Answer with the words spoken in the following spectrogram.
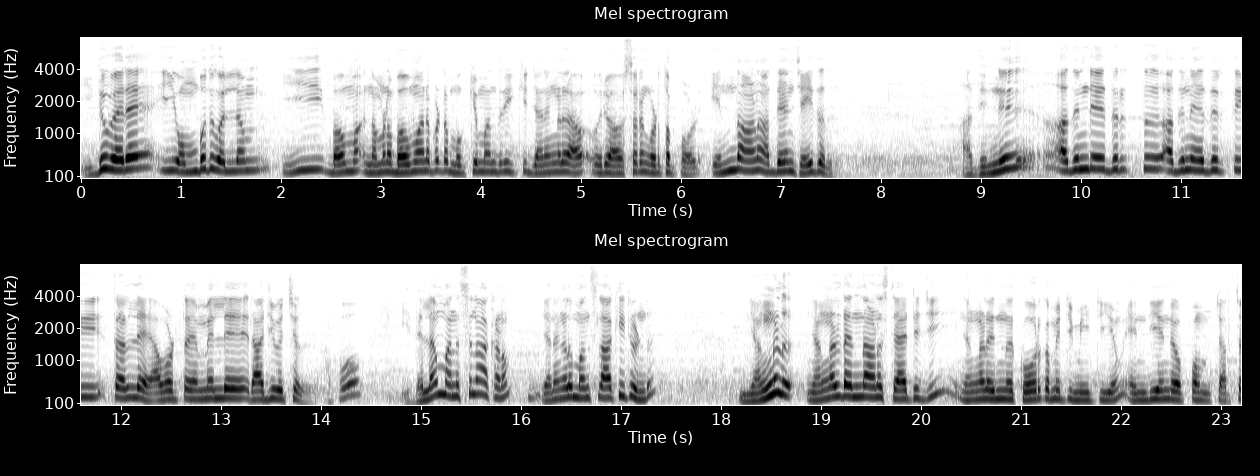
ഇതുവരെ ഈ ഒമ്പത് കൊല്ലം ഈ ബഹുമാ നമ്മുടെ ബഹുമാനപ്പെട്ട മുഖ്യമന്ത്രിക്ക് ജനങ്ങൾ ഒരു അവസരം കൊടുത്തപ്പോൾ എന്താണ് അദ്ദേഹം ചെയ്തത്? അതിന് അതിന്റെ എതിർത്ത് അതിനെ എതിർത്തിട്ടല്ലേ അവിടുത്തെ എം എൽ എ രാജിവെച്ചത്? അപ്പോൾ ഇതെല്ലാം മനസ്സിലാക്കണം. ജനങ്ങൾ മനസ്സിലാക്കിയിട്ടുണ്ട്. ഞങ്ങൾ ഞങ്ങളുടെ എന്താണ് സ്ട്രാറ്റജി? ഞങ്ങൾ ഇന്ന് കോർ കമ്മിറ്റി മീറ്റ് ചെയ്യും എൻ ഡി എന്റെ ഒപ്പം ചർച്ച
